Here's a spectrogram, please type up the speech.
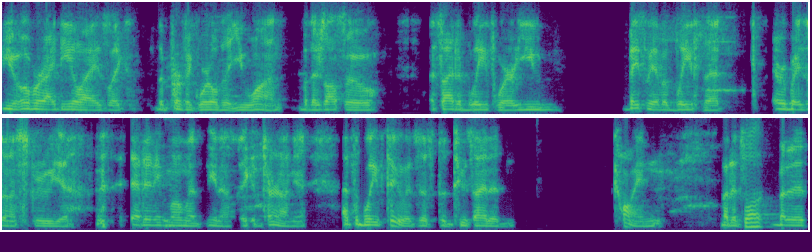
You over idealize like the perfect world that you want, but there's also a side of belief where you basically have a belief that everybody's going to screw you at any moment. You know, they can turn on you. That's a belief too. It's just a two sided coin, but it's Well- but it's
